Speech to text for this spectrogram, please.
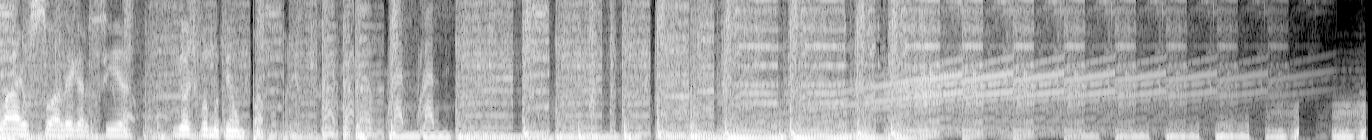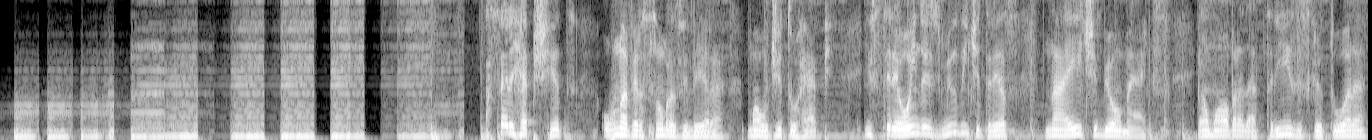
Olá, eu sou Ale Garcia e hoje vamos ter um papo preto. A série Rap Shit, ou na versão brasileira Maldito Rap, estreou em 2023 na HBO Max. É uma obra da atriz, escritora,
